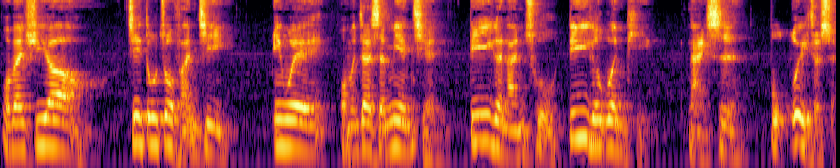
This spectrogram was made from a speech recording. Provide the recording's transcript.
我们需要基督做凡祭，因为我们在神面前第一个难处、第一个问题，乃是不为着神。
